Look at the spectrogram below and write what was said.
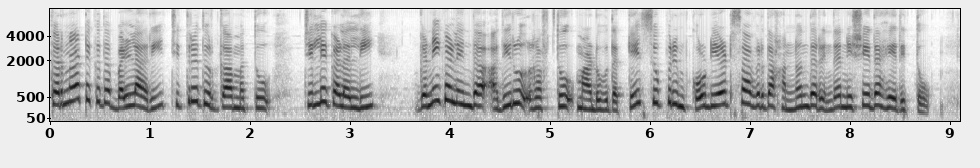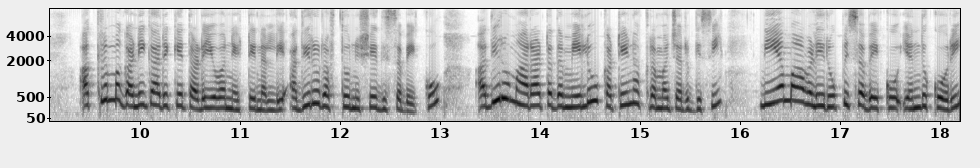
ಕರ್ನಾಟಕದ ಬಳ್ಳಾರಿ, ಚಿತ್ರದುರ್ಗ ಮತ್ತು ಜಿಲ್ಲೆಗಳಲ್ಲಿ ಗಣಿಗಳಿಂದ ಅದಿರು ರಫ್ತು ಮಾಡುವುದಕ್ಕೆ ಸುಪ್ರೀಂ ಕೋರ್ಟ್ ಎರಡು ಸಾವಿರದ ಹನ್ನೊಂದರಿಂದ ನಿಷೇಧ ಹೇರಿತ್ತು. ಅಕ್ರಮ ಗಣಿಗಾರಿಕೆ ತಡೆಯುವ ನಿಟ್ಟಿನಲ್ಲಿ ಅದಿರು ರಫ್ತು ನಿಷೇಧಿಸಬೇಕು, ಅದಿರು ಮಾರಾಟದ ಮೇಲೂ ಕಠಿಣ ಕ್ರಮ ಜರುಗಿಸಿ ನಿಯಮಾವಳಿ ರೂಪಿಸಬೇಕು ಎಂದು ಕೋರಿ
